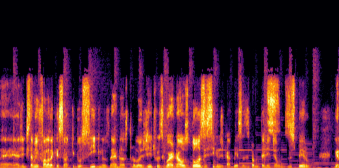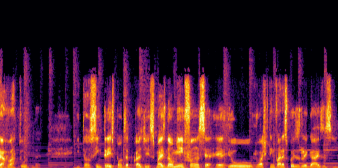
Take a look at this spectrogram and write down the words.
Né? A gente também fala da questão aqui dos signos, né? Da astrologia, tipo, guardar os 12 signos de cabeça, às vezes para muita gente é um desespero gravar tudo, né? Então, assim, três pontos é por causa disso. Mas não, minha infância, é, eu, eu acho que tem várias coisas legais, assim,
